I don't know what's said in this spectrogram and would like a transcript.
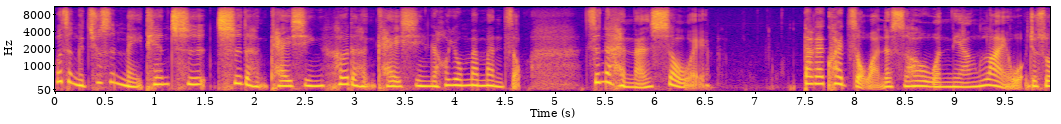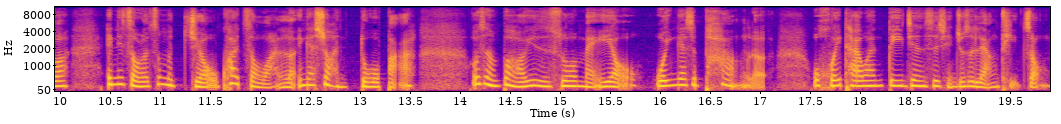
我整个就是每天吃吃得很开心，喝得很开心，然后又慢慢走，真的很难受诶。大概快走完的时候，我娘赖我就说：“诶，你走了这么久，快走完了，应该瘦很多吧？”我怎么不好意思说没有？我应该是胖了。我回台湾第一件事情就是量体重，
